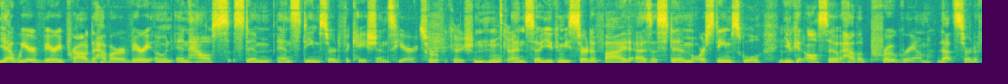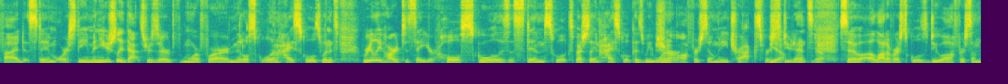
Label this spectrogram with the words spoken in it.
Yeah, we are very proud to have our very own in-house STEM and STEAM certifications here. Certification. Okay. And so you can be certified as a STEM or STEAM school. Mm-hmm. You can also have a program that's certified STEM or STEAM. And usually that's reserved more for our middle school and high schools when it's really hard to say your whole school is a STEM school, especially in high school, because we want to Sure. offer so many tracks for Yeah, students. yeah. So a lot of our schools do offer some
